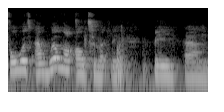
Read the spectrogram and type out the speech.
forwards and will not ultimately be, um,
